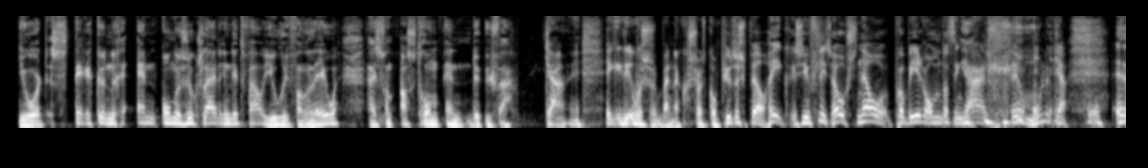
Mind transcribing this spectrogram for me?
Je hoort sterrenkundige en onderzoeksleider in dit verhaal, Jury van Leeuwen. Hij is van Astron en de UvA. Ja, ik, ik was bijna een soort computerspel. hey, ik zie een flits. Oh, snel proberen om dat in kaart. Dat is heel moeilijk, ja. Eh,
